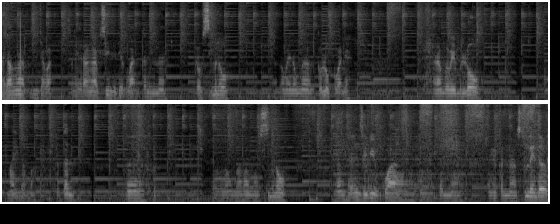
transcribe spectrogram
Hải à, xin chào bạn. Sau này đang à, xin giới thiệu các bạn cần à, câu Shimano. Dòng này dòng câu lục các bạn nhé. Hải vừa về một lô. Máy và cần. Dòng, dòng Shimano. Đang thấy sẽ review qua cần cần Slender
